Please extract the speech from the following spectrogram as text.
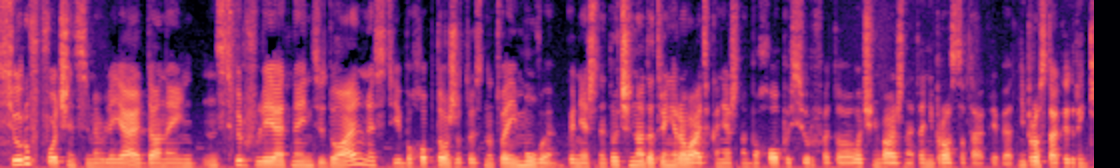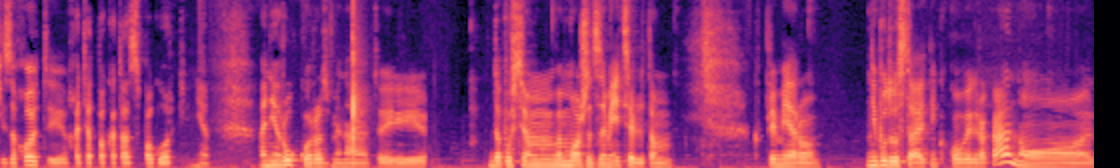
surf очень сильно влияют, да, на surf влияет на индивидуальность, и бэхоп тоже, то есть на твои мувы, конечно, это очень надо тренировать, конечно, bhop и surf это очень важно, это не просто так, ребят, не просто так игроки заходят и хотят покататься по горке, нет, они руку разминают, и, допустим, вы, может, заметили там, к примеру, не буду ставить никакого игрока, но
